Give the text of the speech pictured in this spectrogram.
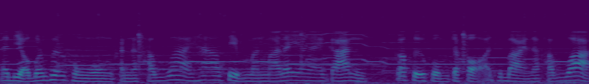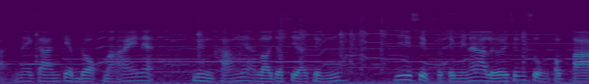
แต่เดี๋ยวเพื่อนๆคงงงกันนะครับว่า 50 มันมาได้ยังไงกัน ก็คือผมจะขออธิบายนะครับว่าในการเก็บดอกไม้เนี่ยหครั้งเนี่ยเราจะเสียถึง 20 สเตมินาเลย ซึ่งสูงกว่าปลา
